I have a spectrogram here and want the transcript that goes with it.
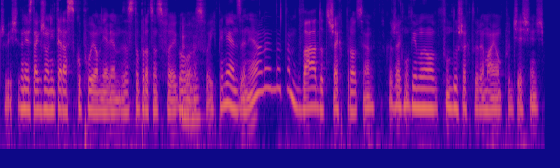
Oczywiście to nie jest tak, że oni teraz skupują, nie wiem, za 100% swojego, mhm. swoich pieniędzy, nie? ale no tam 2 do 3%. Tylko, że jak mówimy o funduszach, które mają po 10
